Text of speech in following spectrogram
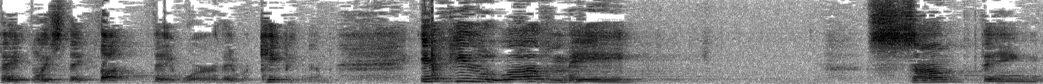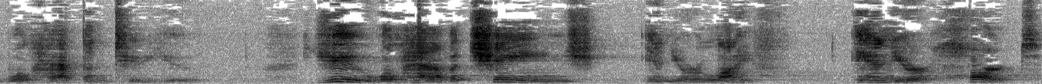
They, at least they thought they were. They were keeping them. If you love me, something will happen to you. You will have a change in your life, in your heart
